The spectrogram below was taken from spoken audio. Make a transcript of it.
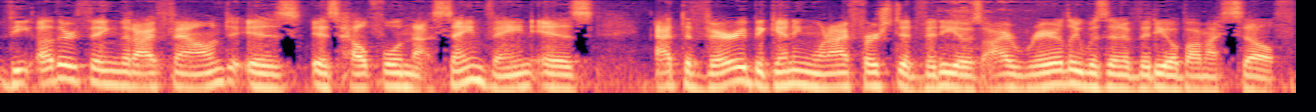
the other thing that i found is is helpful in that same vein is at the very beginning when I first did videos, I rarely was in a video by myself.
